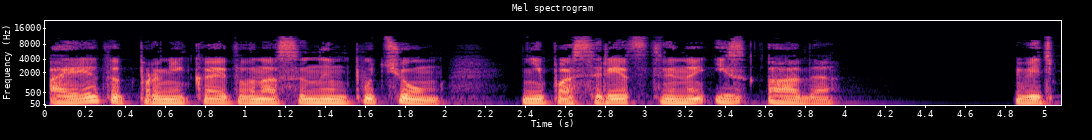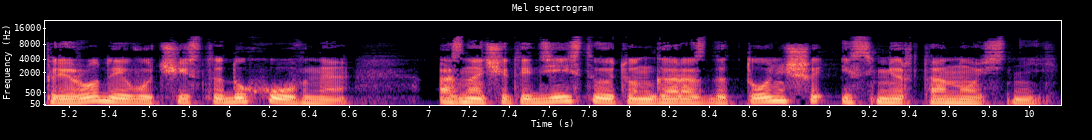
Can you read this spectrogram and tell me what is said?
а этот проникает в нас иным путем, непосредственно из ада – ведь природа его чисто духовная, а значит и действует он гораздо тоньше и смертоносней.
